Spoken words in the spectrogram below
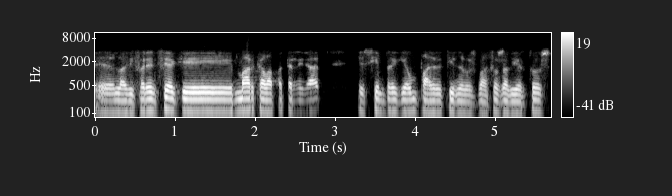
Eh, la diferencia que marca la paternidad es siempre que un padre tiene los brazos abiertos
